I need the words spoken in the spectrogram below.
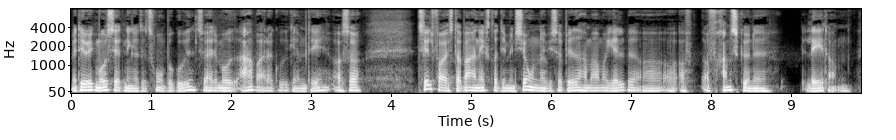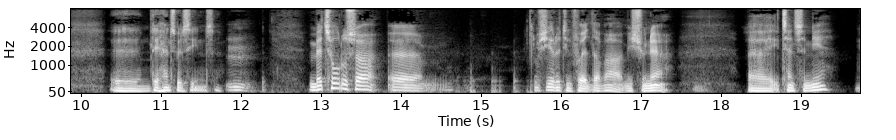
Men det er jo ikke modsætninger til troen på Gud, tværtimod arbejder Gud gennem det, og så tilføjes der bare en ekstra dimension, når vi så beder ham om at hjælpe og, og, og fremskynde lægedommen. Øh, det er hans velsignelse. Mm. Hvad tog du så, øh, nu siger du, at dine forældre var missionær øh, i Tanzania, mm.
